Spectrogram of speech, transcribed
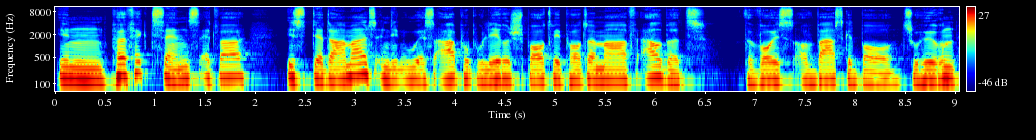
In Perfect Sense etwa ist der damals in den USA populäre Sportreporter Marv Albert, The Voice of Basketball, zu hören,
